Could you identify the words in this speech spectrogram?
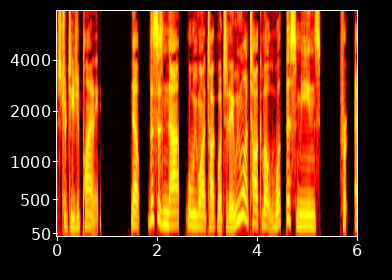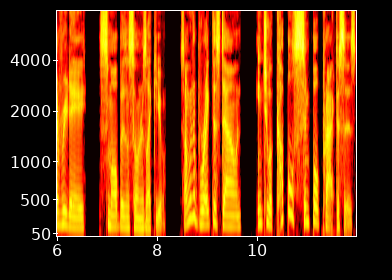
strategic planning. Now, this is not what we want to talk about today. We want to talk about what this means for everyday small business owners like you. So I'm going to break this down into a couple simple practices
